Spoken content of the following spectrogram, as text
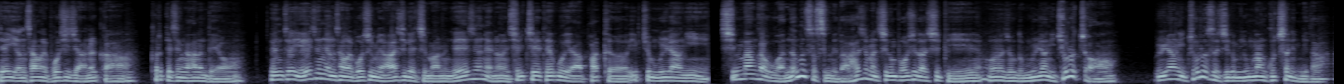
제 영상을 보시지 않을까 그렇게 생각하는데요. 현재 예전 영상을 보시면 아시겠지만 예전에는 실제 대구의 아파트 입주 물량이 10만 가구가 넘었었습니다. 하지만 지금 보시다시피 어느 정도 물량이 줄었죠. 물량이 줄어서 지금 6만 9천입니다.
